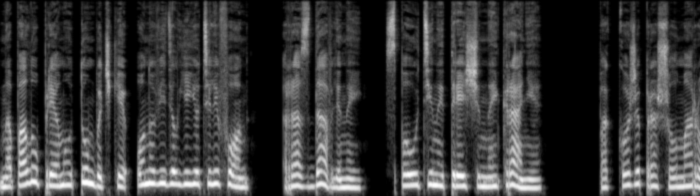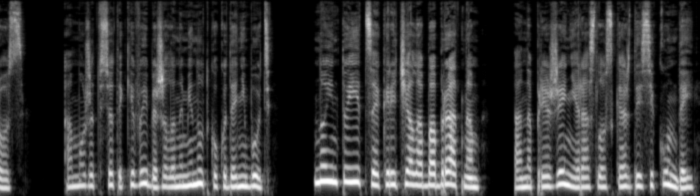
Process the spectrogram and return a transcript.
На полу прямо у тумбочки он увидел ее телефон, раздавленный, с паутиной трещин на экране. По коже прошел мороз. А может, все таки выбежала на минутку куда-нибудь. Но интуиция кричала об обратном, а напряжение росло с каждой секундой,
